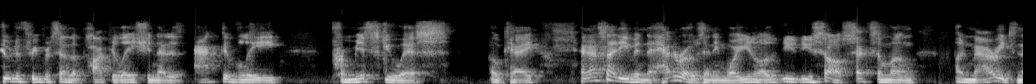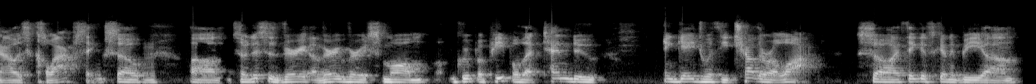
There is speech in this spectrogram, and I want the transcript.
two to three percent of the population that is actively promiscuous. Okay, and that's not even the heteros anymore. You know, you, you saw sex among unmarrieds now is collapsing. So. Mm-hmm um, so this is very a very very small group of people that tend to engage with each other a lot. So I think it's going to be um,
